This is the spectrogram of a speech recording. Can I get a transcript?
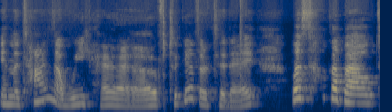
in the time that we have together today, let's talk about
